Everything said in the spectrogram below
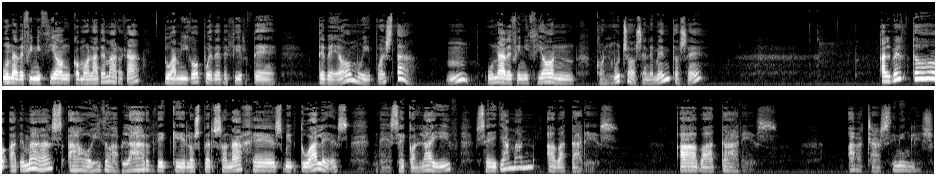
una definición como la de Marga, tu amigo puede decirte te veo muy puesta. Mm, una definición con muchos elementos, ¿eh? Alberto, además, ha oído hablar de que los personajes virtuales de Second Life se llaman avatares avatares. Avatars in English.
